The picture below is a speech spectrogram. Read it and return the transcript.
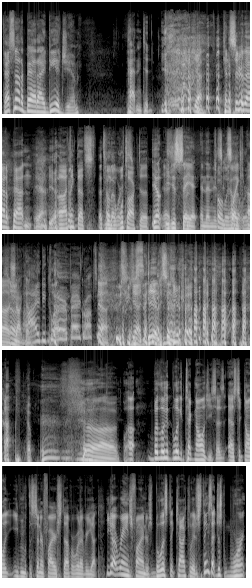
that's not a bad idea, Jim. patented. yeah consider that a patent Yeah. Uh, i think that's That's how that works. we'll talk to Yep, you just say it, and then it's, Totally it's like that uh, shotgun. I declare bankruptcy. yeah You just yeah say dibs it. you're good Uh, but look at look at technologies as as technology even with the center fire stuff or whatever you got you got rangefinders ballistic calculators things that just weren't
